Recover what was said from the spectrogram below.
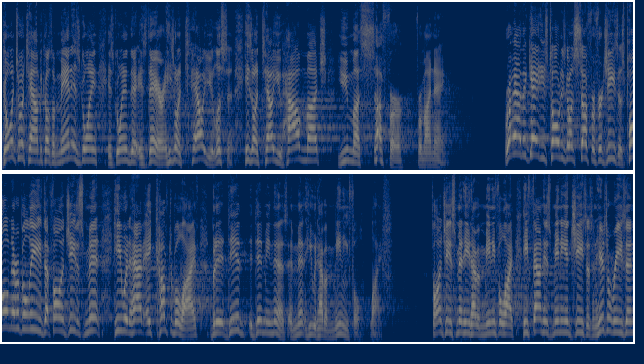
go into a town because a man is going, is going there, is there, and he's going to tell you, listen, he's going to tell you how much you must suffer for my name. Right out of the gate, he's told he's going to suffer for Jesus. Paul never believed that following Jesus meant he would have a comfortable life, but it did, it did mean this it meant he would have a meaningful life. Following Jesus meant he'd have a meaningful life. He found his meaning in Jesus. And here's a reason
